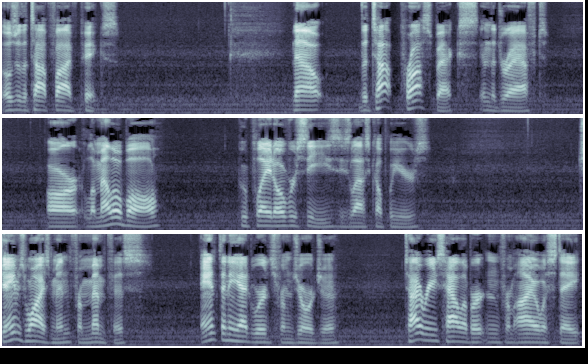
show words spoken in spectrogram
Those are the top five picks. Now, the top prospects in the draft are LaMelo Ball, who played overseas these last couple years, James Wiseman from Memphis, Anthony Edwards from Georgia, Tyrese Halliburton from Iowa State,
